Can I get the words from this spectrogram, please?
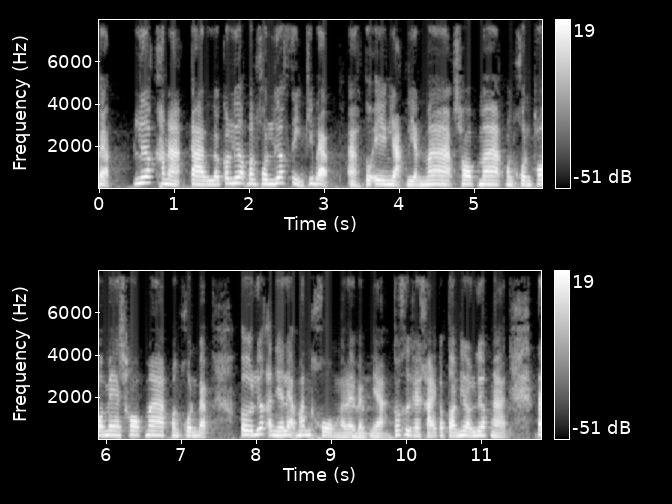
แบบเลือกคณะกันแล้วก็เลือกบางคนเลือกสิ่งที่แบบอะตัวเองอยากเรียนมากชอบมาก บางคนพ่อแม่ชอบมาก บางคนแบบเออเลือกอันเนี้ยแหละมั่นคงอะไรแบบเนี้ย ก็คือคล้าย ๆ กับตอนที่เราเลือกงาน แต่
